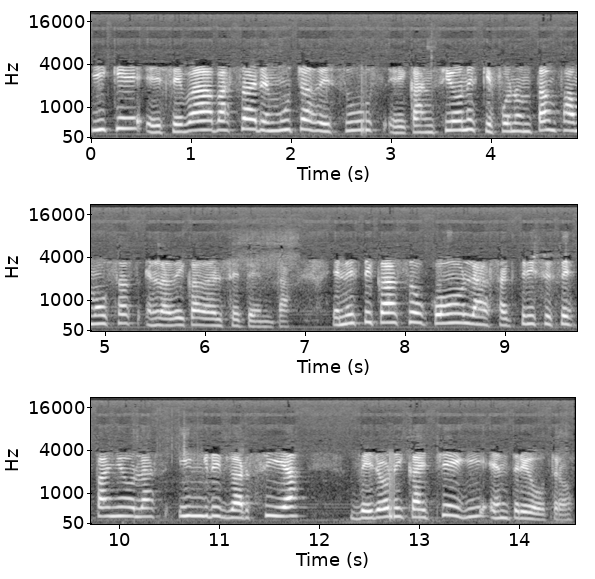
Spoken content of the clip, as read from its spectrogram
y que eh, se va a basar en muchas de sus eh, canciones que fueron tan famosas en la década del 70. En este caso con las actrices españolas Ingrid García, Verónica Echegui, entre otros.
